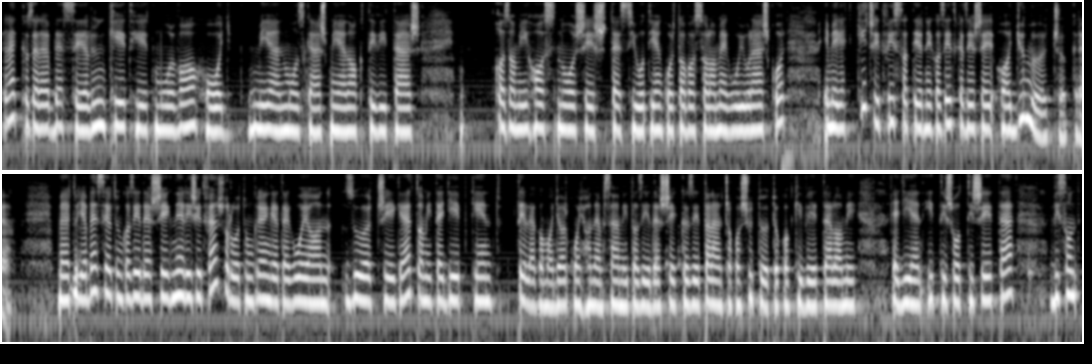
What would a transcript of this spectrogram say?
legközelebb beszélünk két hét múlva, hogy milyen mozgás, milyen aktivitás, az, ami hasznos és tesz jót ilyenkor tavasszal a megújuláskor. Én még egy kicsit visszatérnék az étkezésre a gyümölcsökre. Mert ugye beszéltünk az édességnél, és itt felsoroltunk rengeteg olyan zöldséget, amit egyébként tényleg a magyar konyha nem számít az édesség közé, talán csak a sütőtök a kivétel, ami egy ilyen itt is, ott is étel. Viszont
